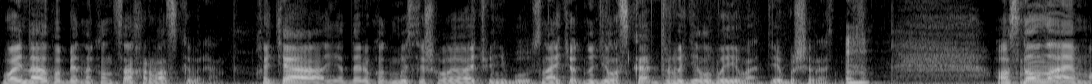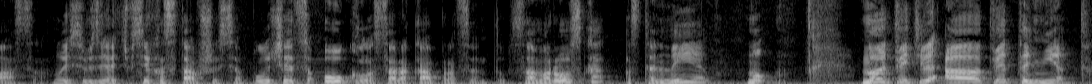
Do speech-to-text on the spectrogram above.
Война победного конца, хорватский вариант. Хотя я далеко от мысли, что воевать я не буду. Знаете, одно дело сказать, другое дело воевать. Две большие разницы. Основная масса, ну если взять всех оставшихся, получается около 40% заморозка, остальные, ну, но ответили, а ответа нет.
